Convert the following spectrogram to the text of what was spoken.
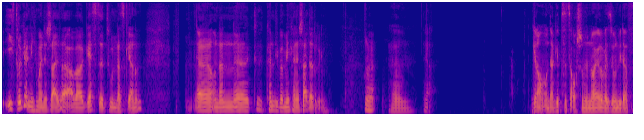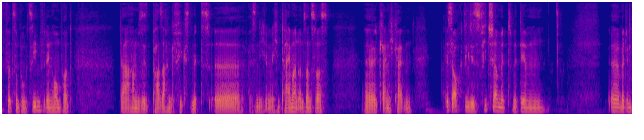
ich drücke ja nicht meine Schalter, aber Gäste tun das gerne. Äh, und dann äh, können die bei mir keine Schalter drücken. Ja. Ähm, ja. Genau, und da gibt's jetzt auch schon eine neuere Version wieder, 14.7 für den HomePod. Da haben sie ein paar Sachen gefixt mit, äh, weiß nicht, irgendwelchen Timern und sonst was. Äh, Kleinigkeiten. Ist auch dieses Feature mit, mit dem, äh, mit dem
